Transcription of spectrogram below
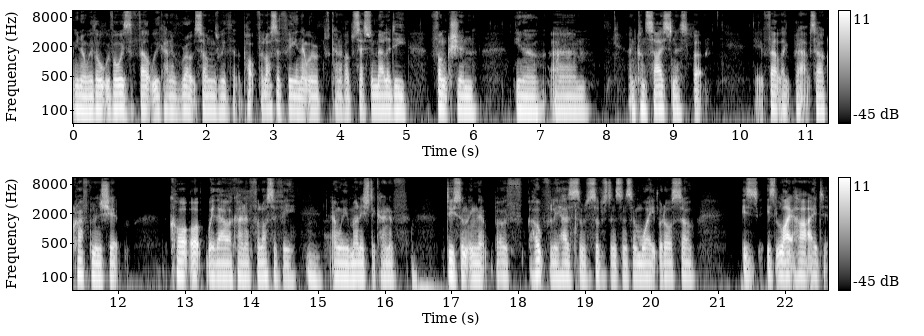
you know we've we've always felt we kind of wrote songs with pop philosophy and that we were kind of obsessed with melody, function, you know, um, and conciseness. But it felt like perhaps our craftsmanship caught up with our kind of philosophy, mm. and we managed to kind of do something that both hopefully has some substance and some weight, but also is is light-hearted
